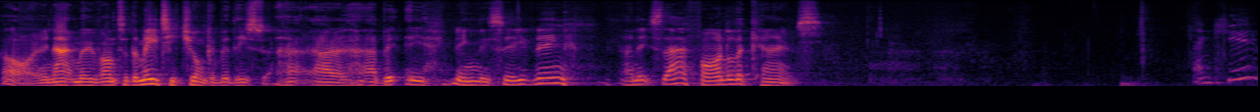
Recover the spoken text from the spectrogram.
Oh, we now move on to the meaty chunk of this, uh, uh, bit evening this evening, and it's their final accounts. Thank you.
